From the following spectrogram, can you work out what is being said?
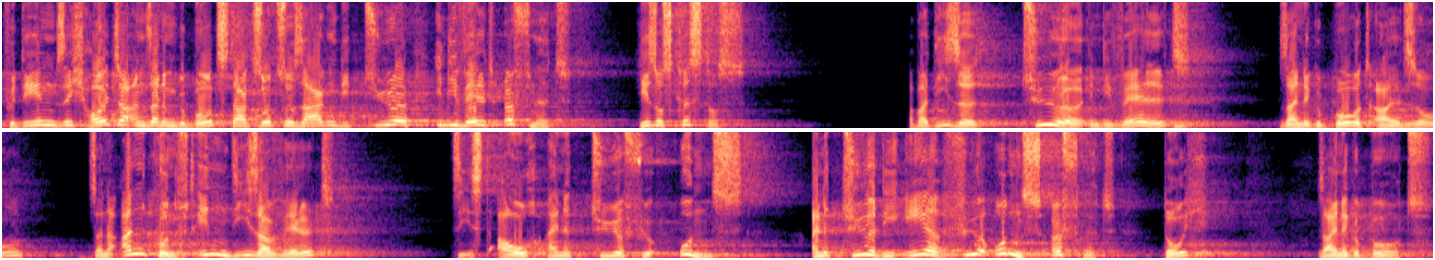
für den sich heute an seinem Geburtstag sozusagen die Tür in die Welt öffnet, Jesus Christus. Aber diese Tür in die Welt, seine Geburt also, seine Ankunft in dieser Welt, sie ist auch eine Tür für uns, eine Tür, die er für uns öffnet durch seine Geburt.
